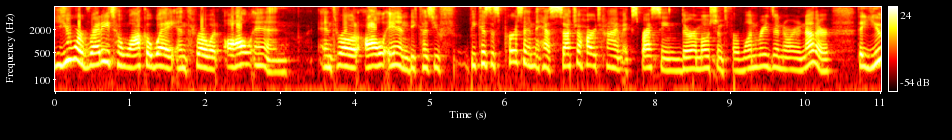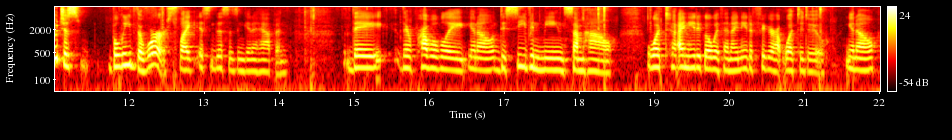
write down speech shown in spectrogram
you were ready to walk away and throw it all in and throw it all in because you because this person has such a hard time expressing their emotions for one reason or another that you just believe the worst like this isn't going to happen they they're probably you know deceiving me somehow. What i need to go with and i need to figure out what to do you know?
